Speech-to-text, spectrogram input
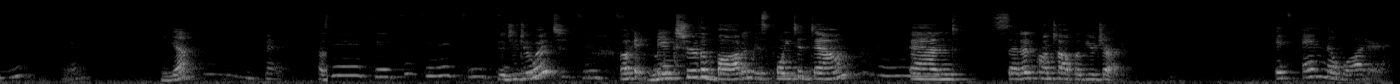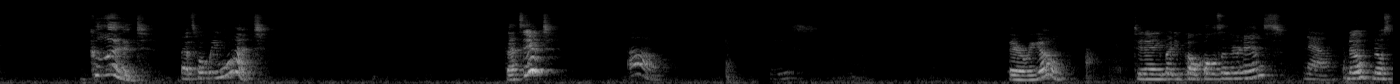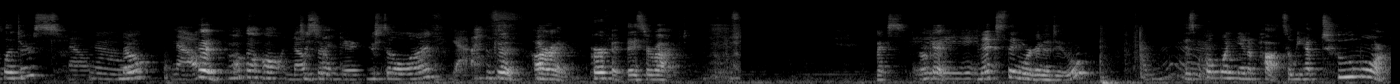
Mm-hmm. Here. Yep. Did you do it? Okay, make sure the bottom is pointed down and set it on top of your jar. It's in the water. Good. That's what we want. That's it. Oh. These? There we go. Did anybody poke holes in their hands? No. No? No splinters? No. No? No. Good. no Just splinter. You're still alive? Yeah. Good. All right. Perfect. They survived. Nice. Okay. Next thing we're going to do is put one in a pot. So we have two more.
